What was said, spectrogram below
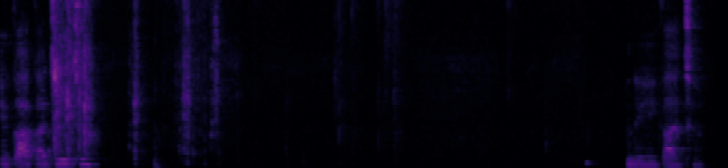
એક આ કાજલ છે. ને એક આ છે.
